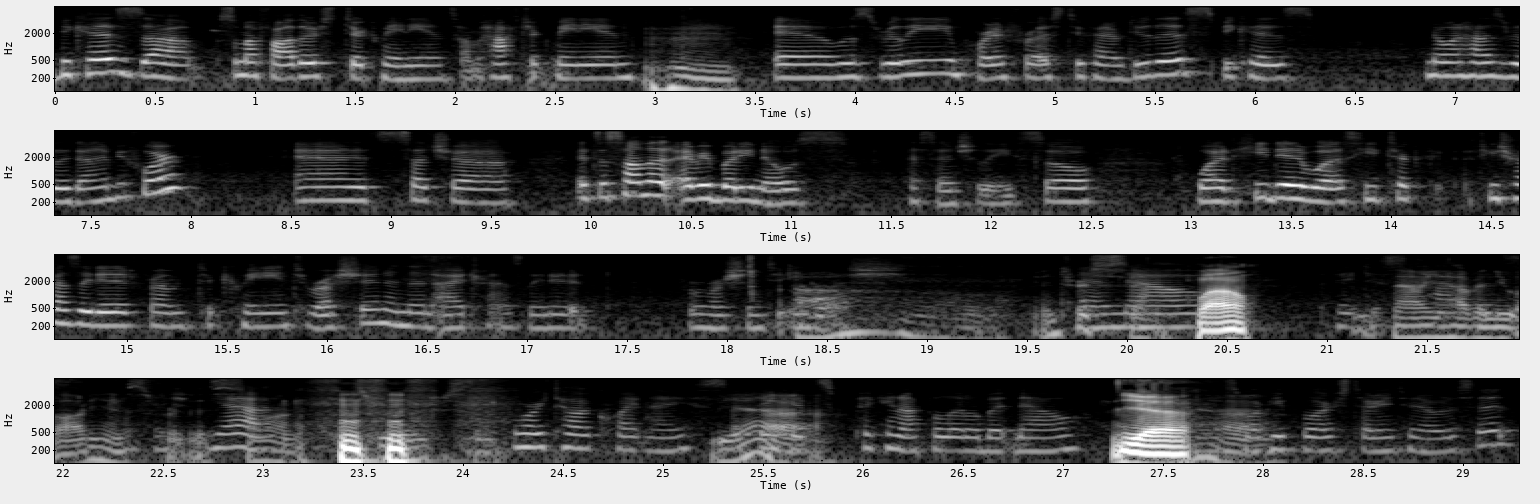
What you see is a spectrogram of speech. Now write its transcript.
because um, so my father's turkmenian so i'm half turkmenian Mm-hmm. it was really important for us to kind of do this because no one has really done it before and it's such a it's a song that everybody knows essentially so what he did was he took he translated it from turkmenian to russian and then i translated it from russian to english Oh, interesting. and now Wow. just now you have a new audience for this yeah song. It's really interesting. worked out quite nice. I Yeah. think it's picking up a little bit now. Yeah. So Yeah. more people are starting to notice it.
